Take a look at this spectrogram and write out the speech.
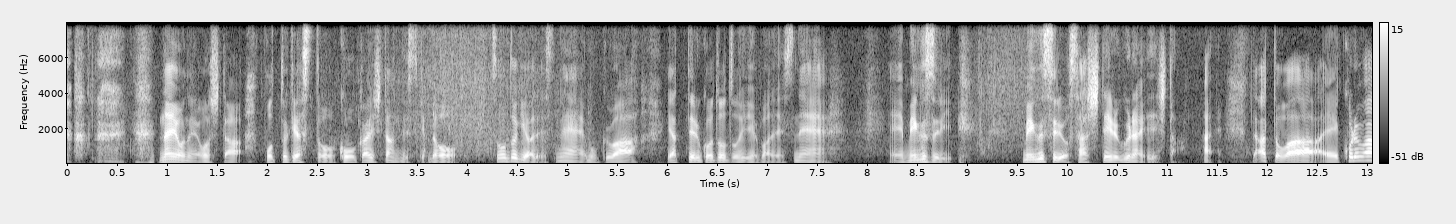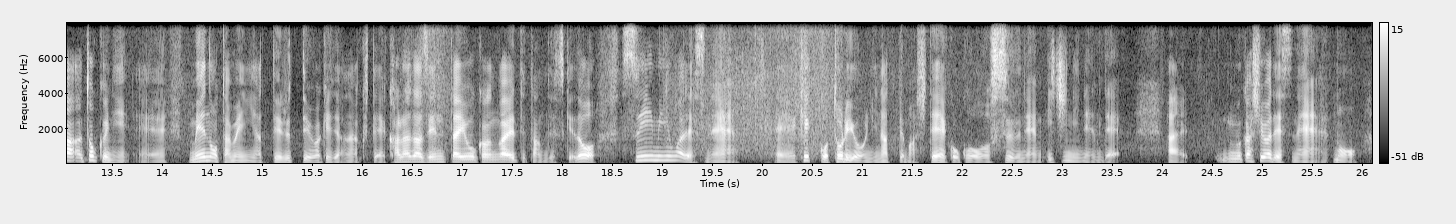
なよなよしたポッドキャストを公開したんですけどその時はですね僕はやってることといえばですね、えー、目薬目薬をさしているぐらいでした。はい、であとは、えー、これは特に、えー、目のためにやってるっていうわけではなくて体全体を考えてたんですけど睡眠はですね、えー、結構取るようになってましてここ数年12年で、はい、昔はですねもう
